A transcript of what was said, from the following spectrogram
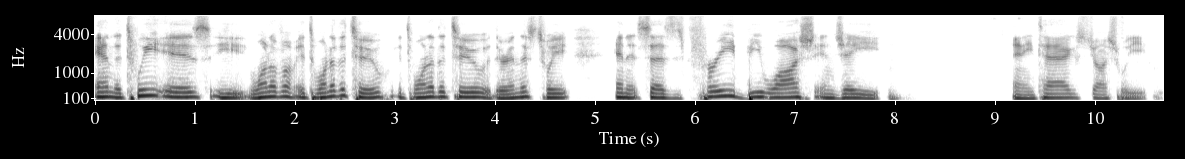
And the tweet is he one of them. It's one of the two. It's one of the two. They're in this tweet, and it says "Free B Wash and Jay Eaton," and he tags Joshua Eaton.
